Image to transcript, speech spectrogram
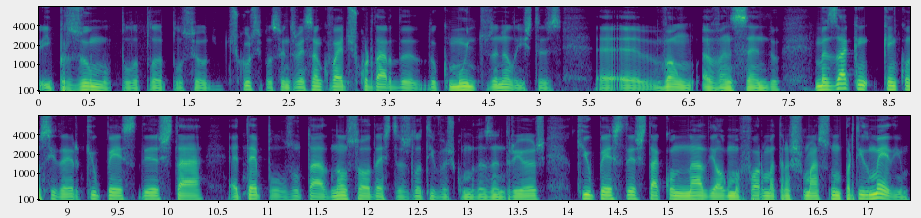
e presumo pelo, pelo, pelo seu discurso e pela sua intervenção que vai discordar de, do que muitos analistas uh, uh, vão avançando, mas há quem, quem considere que o PSD está, até pelo resultado não só destas legislativas como das anteriores, que o PSD está condenado de alguma forma a transformar-se num partido médio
